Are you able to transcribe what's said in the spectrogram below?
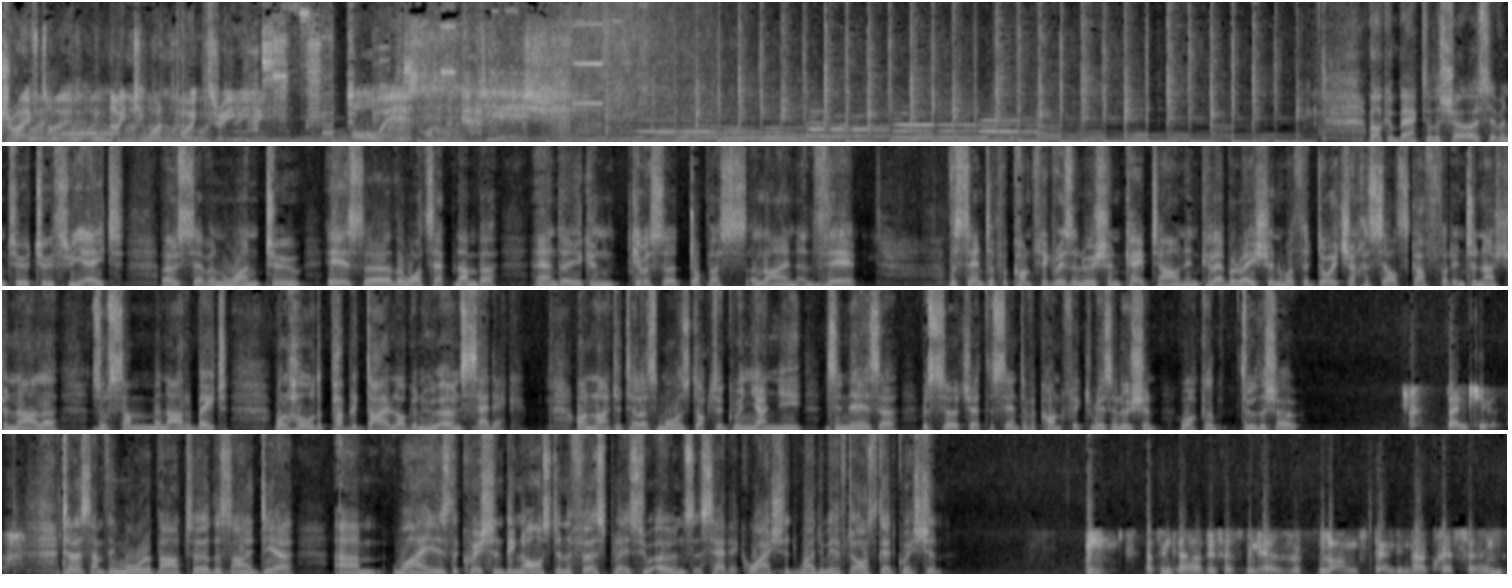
Drive Time 91.3. Always on the cutting edge. Welcome back to the show. 072 238 0712 is uh, the WhatsApp number, and uh, you can give us a drop us a line there. The Center for Conflict Resolution Cape Town, in collaboration with the Deutsche Gesellschaft für internationale Zusammenarbeit, will hold a public dialogue on who owns SADC. Online to tell us more is Dr. Gwinyayi Dzinesa, researcher at the Center for Conflict Resolution. Welcome to the show. Thank you. Tell us something more about uh, this idea. Um, why is the question being asked in the first place? Who owns a SADC? Why should? Why do we have to ask that question? I think uh, this has been a long-standing uh, question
